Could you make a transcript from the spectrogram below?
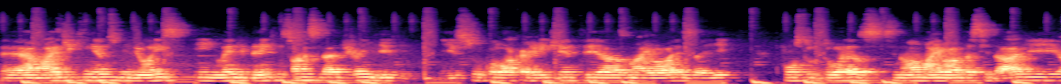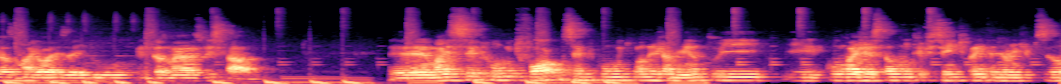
é, a mais de 500 milhões em land banking só na cidade de Joinville. Isso coloca a gente entre as maiores aí construtoras, se não a maior da cidade e as maiores aí do entre as maiores do estado. É, mas sempre com muito foco, sempre com muito planejamento e, e com uma gestão muito eficiente para entender onde a gente precisa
